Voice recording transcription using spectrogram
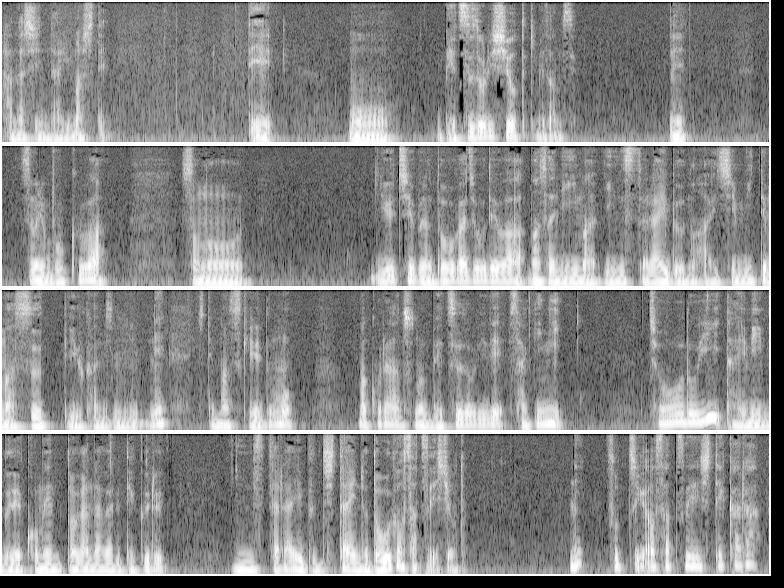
話になりまして。でもう別撮りしようって決めたんですよ。ね。つまり僕はその YouTube の動画上ではまさに今インスタライブの配信見てますっていう感じにねしてますけれどもまあこれはその別撮りで先にちょうどいいタイミングでコメントが流れてくるインスタライブ自体の動画を撮影しようと。ねそっち側を撮影してから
